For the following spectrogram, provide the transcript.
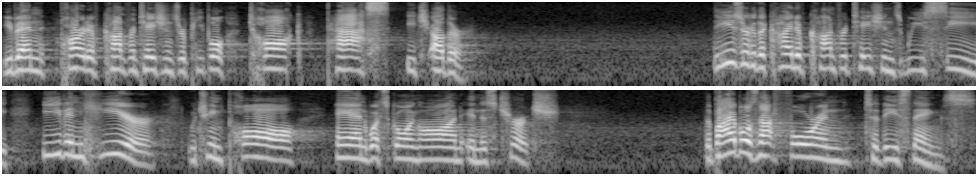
You've been part of confrontations where people talk past each other. These are the kind of confrontations we see even here between Paul and what's going on in this church. The Bible is not foreign to these things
